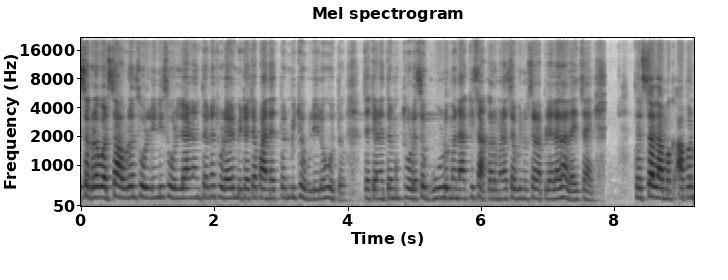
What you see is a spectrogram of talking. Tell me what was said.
सगळं वरचं आवरण सोडलेली सोडल्यानंतर ना थोड्या वेळ मिठाच्या पाण्यात पण मी ठेवलेलं होतं. त्याच्यानंतर मग थोडंसं गूळ म्हणा की साखर म्हणा चवीनुसार आपल्याला घालायचं आहे. तर चला मग आपण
